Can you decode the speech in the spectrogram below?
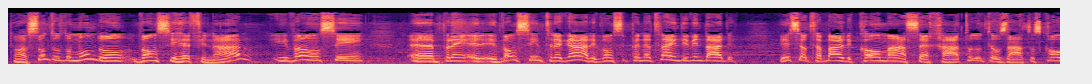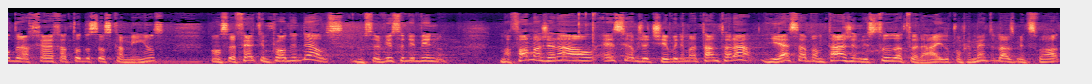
Então, assuntos do mundo vão se refinar e vão se, eh, pre, vão se entregar e vão se penetrar em divindade. Esse é o trabalho de Kol Ma'asecha, todos os teus atos, Kol todos os seus caminhos, vão ser feitos em prol de Deus, no serviço divino. De uma forma geral, esse é o objetivo de Matan Torah. E essa é a vantagem do estudo da Torá e do cumprimento das mitzvot,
